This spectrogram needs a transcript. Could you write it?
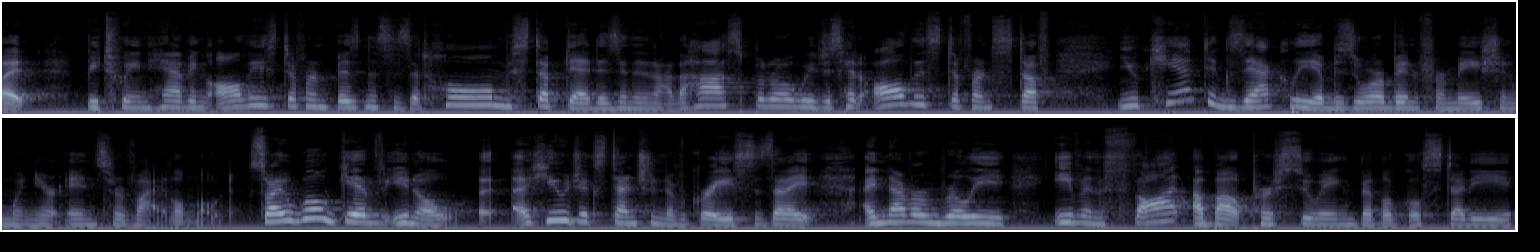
but between having all these different businesses at home, stepdad is in and out of the hospital, we just had all this different stuff. You can't exactly absorb information when you're in survival mode. So I will give, you know, a, a huge extension of grace is that I, I never really even thought about pursuing biblical study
